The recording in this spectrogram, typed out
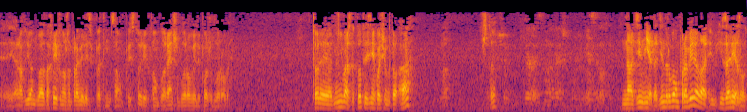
Э, Равьон Бартахлифа нужно проверить по этому самому, по истории, кто он был раньше, был Рова или позже был Рова. То ли, ну, неважно, кто-то из них очень... То, а? Что? Но один нет, один другому проверил и, и зарезал.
